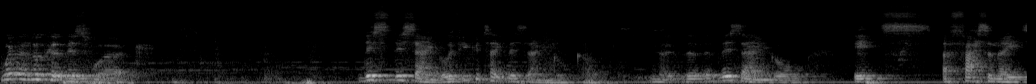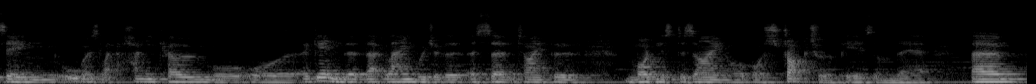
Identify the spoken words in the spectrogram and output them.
when I look at this work, this this angle, if you could take this angle, you know, the, this angle, it's a fascinating, almost like honeycomb, or, or again, the, that language of a, a certain type of modernist design or, or structure appears on there. Um,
